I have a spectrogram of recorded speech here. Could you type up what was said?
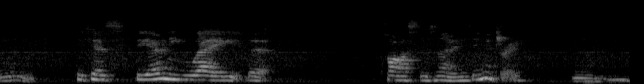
Mm. Because the only way that past is known as imagery, Mm.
